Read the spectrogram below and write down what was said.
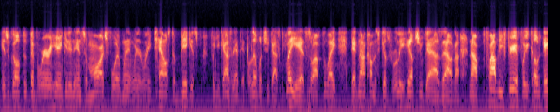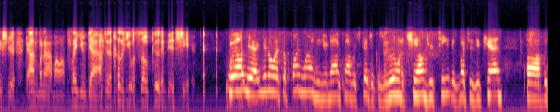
as you go through February here and get into March for it when it, when it really counts the biggest for you guys at, at the level that you guys play at. So I feel like that non-conference skills really helps you guys out. Now, now I probably fear for you, coach, next year guys might not want to play you guys because you were so good this year. Well, yeah, you know, it's a fine line in your non-conference schedule because you really want to challenge your team as much as you can, uh, but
